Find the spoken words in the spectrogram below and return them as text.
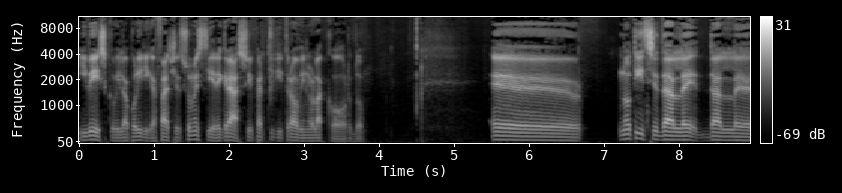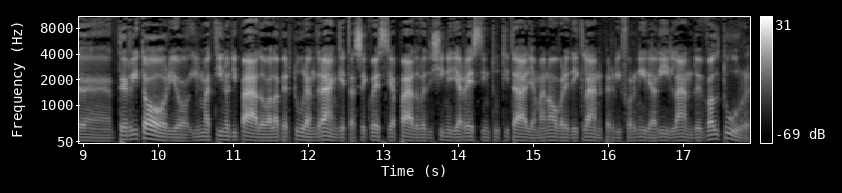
i vescovi, la politica faccia il suo mestiere, Grasso, i partiti trovino l'accordo. Eh, notizie dal, dal, eh, territorio, il mattino di Padova, l'apertura Andrangheta, sequestri a Padova, decine di arresti in tutta Italia, manovre dei clan per rifornire Ali, Lando e Valtour.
